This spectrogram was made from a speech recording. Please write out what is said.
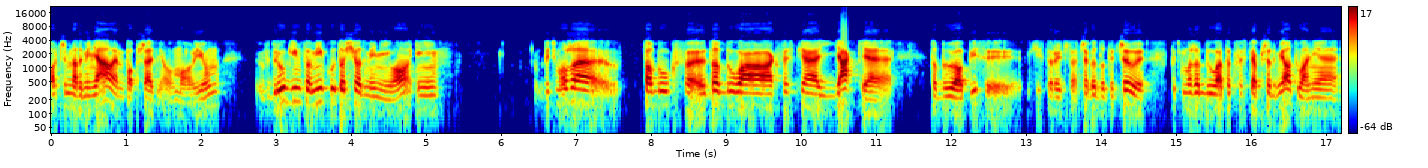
o czym nadmieniałem poprzednio w Molium, w drugim tomiku to się odmieniło i być może to, był, to była kwestia, jakie to były opisy historyczne, czego dotyczyły. Być może była to kwestia przedmiotu, a nie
